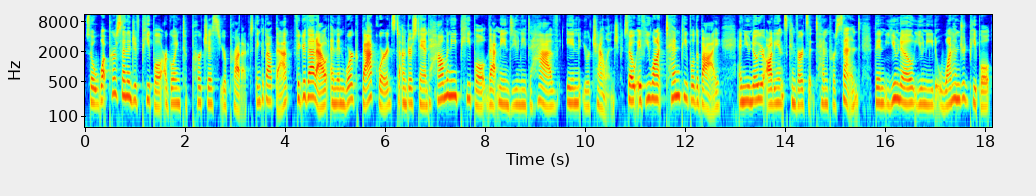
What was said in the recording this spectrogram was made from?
So, what percentage of people are going to purchase your product? Think about that, figure that out, and then work backwards to understand how many people that means you need to have in your challenge. So, if you want 10 people to buy and you know your audience converts at 10%, then you know you need 100 people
